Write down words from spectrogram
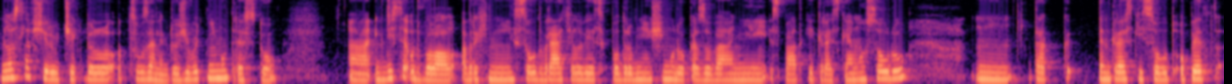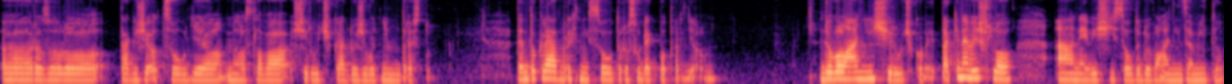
Miloslav Širuček byl odsouzen k doživotnímu trestu a i když se odvolal a vrchní soud vrátil věc k podrobnějšímu dokazování zpátky krajskému soudu, mm, tak ten krajský soud opět eh, rozhodl tak, že odsoudil Miloslava Širučka k doživotnímu trestu. Tentokrát vrchní soud rozsudek potvrdil. Dovolání Širučkovi taky nevyšlo a nejvyšší soud dovolání zamítl.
